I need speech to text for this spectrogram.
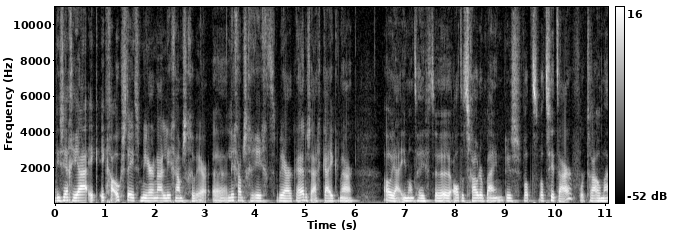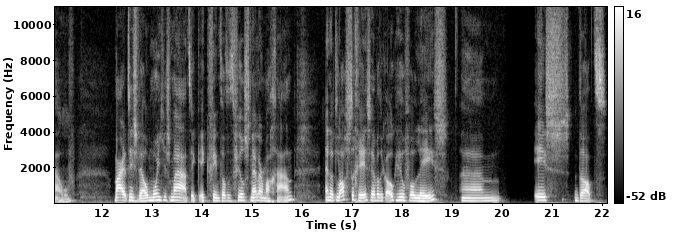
die zeggen ja, ik, ik ga ook steeds meer naar lichaamsgewer, lichaamsgericht werken. Hè? Dus eigenlijk kijken naar, oh ja, iemand heeft eh, altijd schouderpijn, dus wat, wat zit daar voor trauma? Of, maar het is wel mondjesmaat. Ik, ik vind dat het veel sneller mag gaan. En het lastige is, hè, wat ik ook heel veel lees, ehm, is dat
